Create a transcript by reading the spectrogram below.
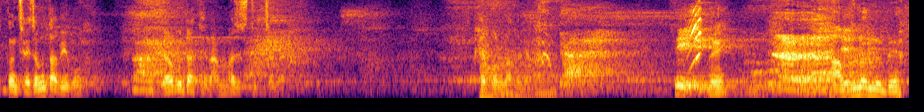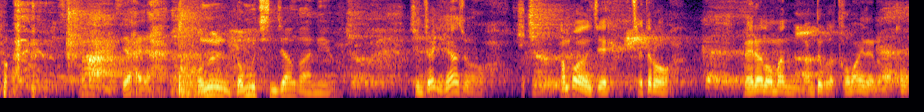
그건 제 정답이고 여러분들한테는 안 맞을 수도 있잖아요. 해볼라 그냥. 네. 안 불렀는데요 야야. 오늘 너무 진지한 거 아니에요? 진작에 해야죠. 한 번은 이제 제대로 내려놓으면 남들보다 더 많이 내려놓고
